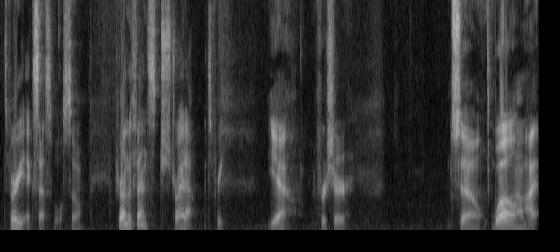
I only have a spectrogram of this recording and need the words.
It's very accessible. So you're on the fence, just try it out. It's free. Yeah, for sure. So, well, Um, I,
